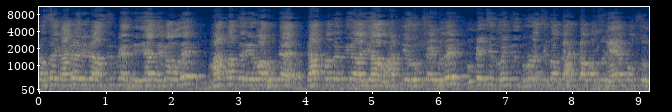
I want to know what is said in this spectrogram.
तसं एक आगळं वेगळं अस्तित्व आहे या जगामध्ये भारताचं निर्माण होत आहे. त्याच पद्धतीनं या भारतीय लोकशाहीमध्ये उपेक्षित वंचित दुर्लक्षित आपल्या हक्कापासून न्यायापासून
